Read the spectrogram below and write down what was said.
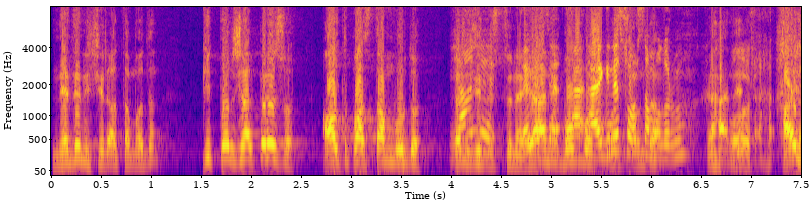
Neden içeri atamadın? Git Barış Alper'e sor. Altı pastan vurdu. Kalecinin Yani, üstüne. evet, yani Er- bomboş Ergin'e sorsam olur mu? Yani, Olur. Hayır,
